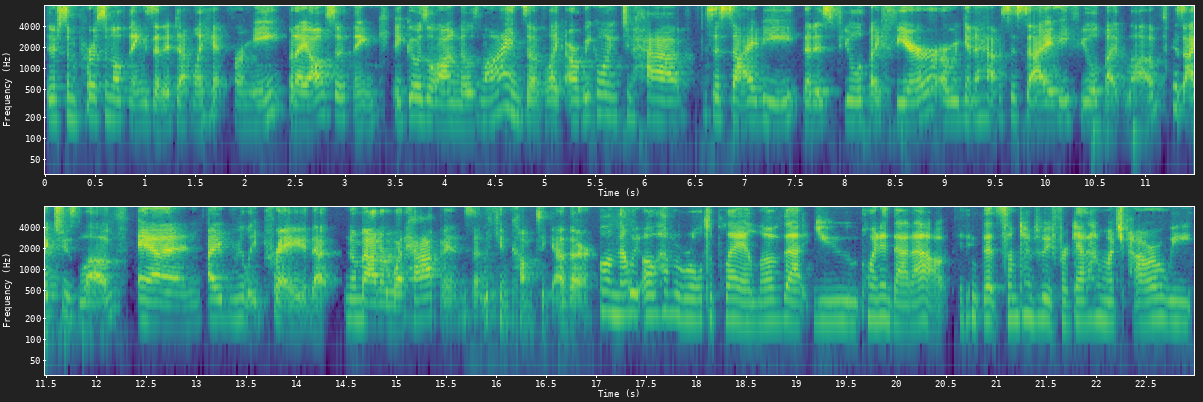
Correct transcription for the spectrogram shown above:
there's some personal things that it definitely hit for me. But I also think it goes along those lines of like, are we going to have a society that is fueled by fear? Are we going to have a society fueled by love? Because I choose love. And I really pray that no matter what happens, that we can come together. Well, and that we all have a role to play. I love that you pointed that out. I think that sometimes we forget how much power we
